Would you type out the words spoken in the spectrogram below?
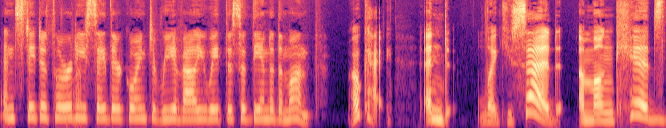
and state authorities okay. say they're going to reevaluate this at the end of the month. Okay. And like you said, among kids,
